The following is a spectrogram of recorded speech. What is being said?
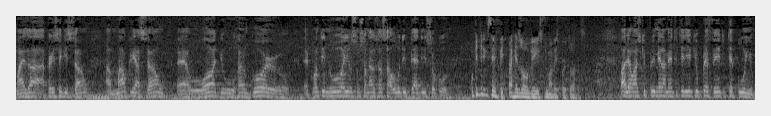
mas a, a perseguição, a malcriação, é, o ódio, o rancor é, continua e os funcionários da saúde pedem socorro. O que teria que ser feito para resolver isso de uma vez por todas? Olha, eu acho que primeiramente teria que o prefeito ter punho.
